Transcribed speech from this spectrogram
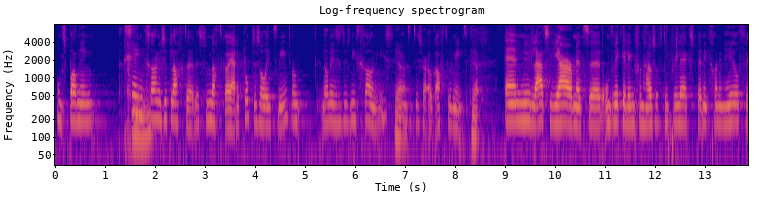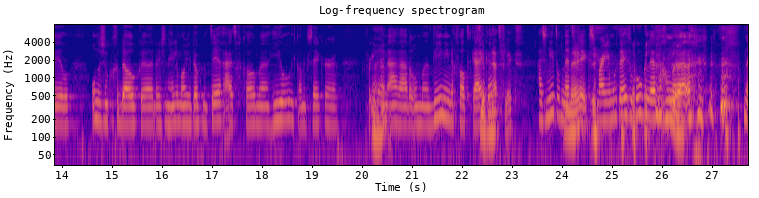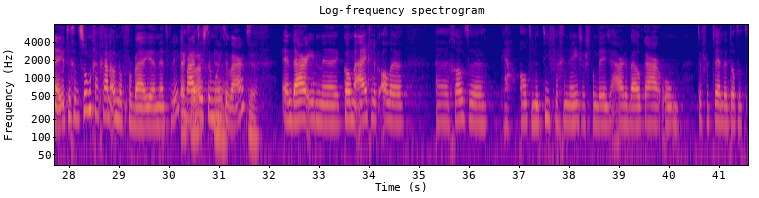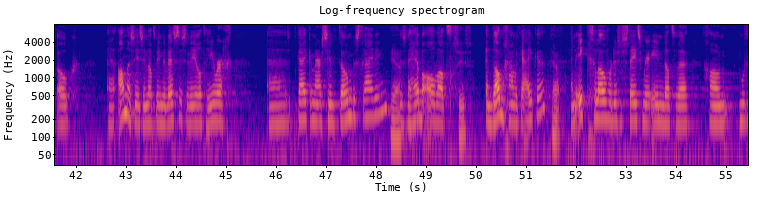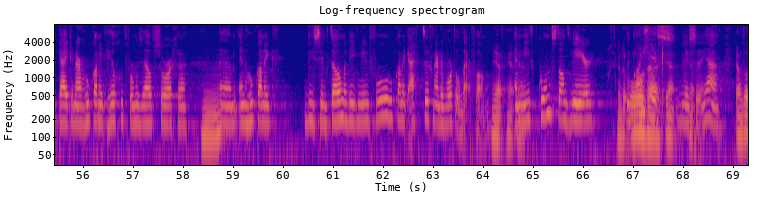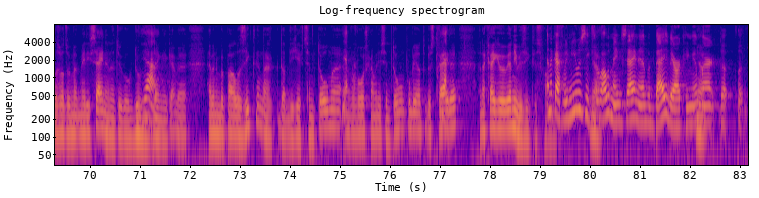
ontspanning, geen Mhm. chronische klachten. Dus toen dacht ik al, ja, dat klopt dus al iets niet, want dan is het dus niet chronisch, Ja. want het is er ook af en toe niet. Ja. En nu, het laatste jaar met eh, de ontwikkeling van House of Deep Relax, ben ik gewoon in heel veel onderzoeken gedoken. Er is een hele mooie documentaire uitgekomen, Heal, die kan ik zeker voor iedereen aanraden om eh, die in ieder geval te Is die kijken. op Netflix? Hij is niet op Nee? Netflix, maar je moet even googlen en dan... Ja. eh, nee, het, sommige gaan ook nog voorbij eh, Netflix, Echt maar het is de moeite Ja. waard. Ja. En daarin eh, komen eigenlijk alle grote ja, alternatieve genezers van deze aarde bij elkaar om te vertellen dat het ook anders is. En dat we in de westerse wereld heel erg kijken naar symptoombestrijding. Dus we hebben al wat Precies. En dan gaan we kijken. Ja. En ik geloof er dus steeds meer in dat we gewoon moeten kijken naar hoe kan ik heel goed voor mezelf zorgen. Mhm. Ehm, en hoe kan ik die symptomen die ik nu voel, hoe kan ik eigenlijk terug naar de wortel daarvan? ja, ja, En niet constant weer Precies, naar de, de, oorzaak. brandjes Ja. blussen. Ja. ja, want dat is wat we met medicijnen natuurlijk ook doen, denk ik. Hè. We hebben een bepaalde ziekte, en dat, dat, die geeft symptomen. En vervolgens gaan we die symptomen proberen te bestrijden. En dan krijgen we weer nieuwe ziektes van. En dan krijgen we nieuwe ziektes, Ja. want alle medicijnen hebben bijwerkingen. Ja. Maar dat, dat,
